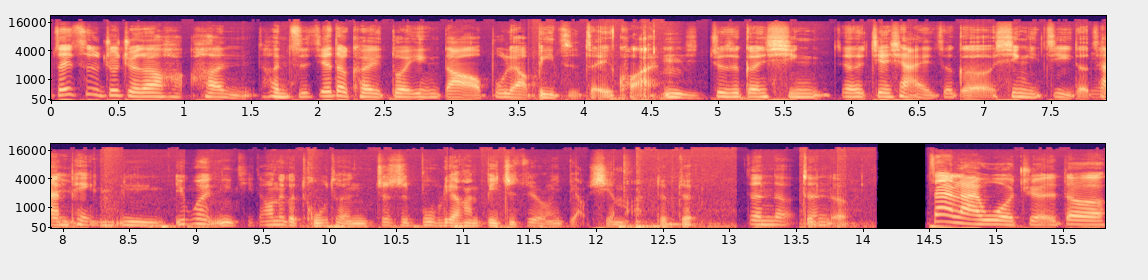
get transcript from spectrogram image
这次就觉得很很直接的可以对应到布料壁纸这一块，嗯，就是跟新就接下来这个新一季的产品，嗯，因为你提到那个图腾，就是布料和壁纸最容易表现嘛，对不对？真的，真的。再来，我觉得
